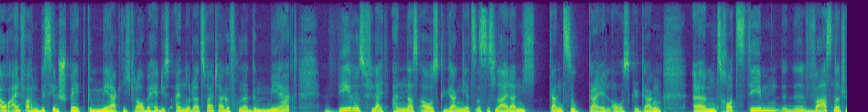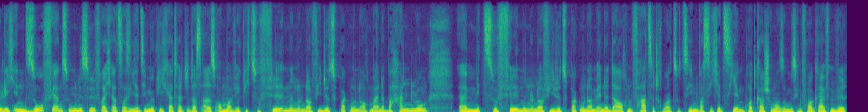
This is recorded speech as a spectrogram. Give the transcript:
auch einfach ein bisschen spät gemerkt. Ich glaube, hätte ich es ein oder zwei Tage früher gemerkt, wäre es vielleicht anders ausgegangen. Jetzt ist es leider nicht ganz so geil ausgegangen. Ähm, trotzdem äh, war es natürlich insofern zumindest hilfreich, als dass ich jetzt die Möglichkeit hatte, das alles auch mal wirklich zu filmen und auf Video zu packen und auch meine Behandlung äh, mitzufilmen und auf Video zu packen und am Ende da auch ein Fazit drüber zu ziehen, was ich jetzt hier im Podcast schon mal so ein bisschen vorgreifen will.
